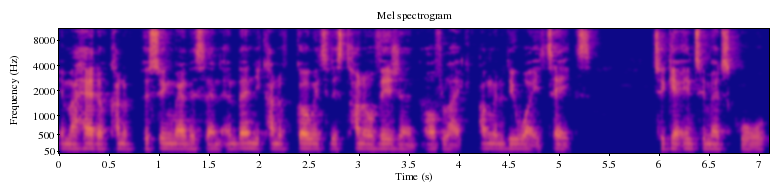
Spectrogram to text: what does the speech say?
in my head of kind of pursuing medicine. And then you kind of go into this tunnel vision of like, I'm going to do what it takes to get into med school.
